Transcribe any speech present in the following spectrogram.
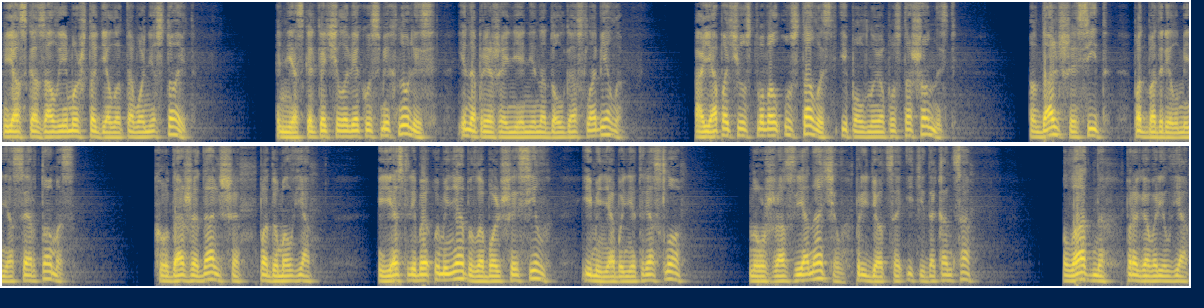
Я сказал ему, что дело того не стоит». Несколько человек усмехнулись, и напряжение ненадолго ослабело. А я почувствовал усталость и полную опустошенность. «Дальше, Сид», — подбодрил меня сэр Томас. «Куда же дальше?» — подумал я. «Если бы у меня было больше сил, и меня бы не трясло. Но уж раз я начал, придется идти до конца». «Ладно», — проговорил я.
